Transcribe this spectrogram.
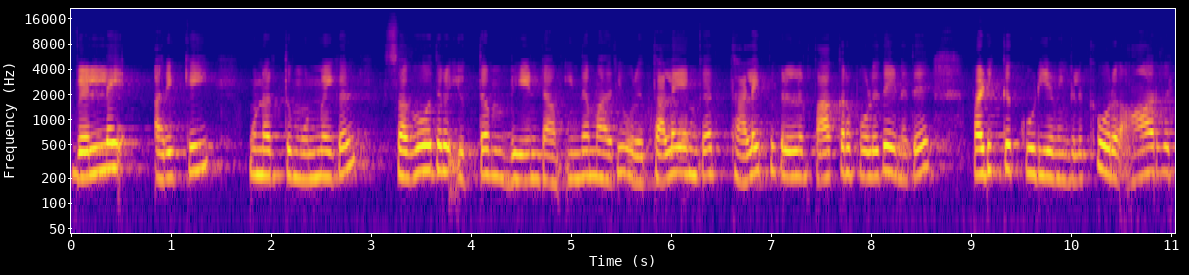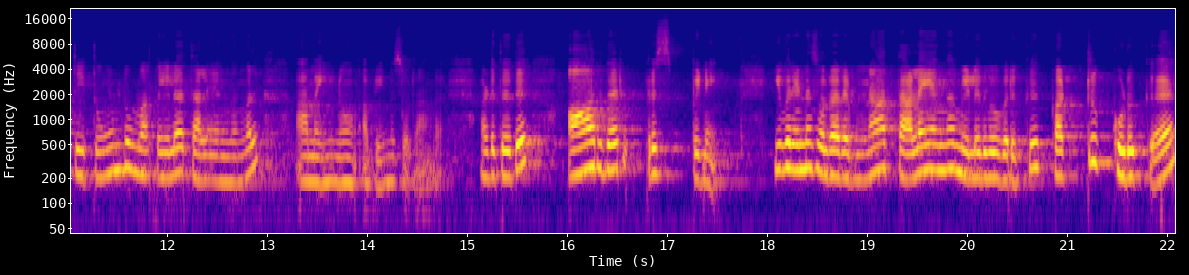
வெள்ளை அறிக்கை உணர்த்தும் உண்மைகள் சகோதர யுத்தம் வேண்டாம். இந்த மாதிரி ஒரு தலையங்க தலைப்புகள் பார்க்குற பொழுது எனது படிக்கக்கூடியவங்களுக்கு ஒரு ஆர்வத்தை தூண்டும் வகையில் தலையங்கங்கள் அமையணும் அப்படின்னு சொல்கிறாங்க அடுத்தது ஆர்தர் பிரிஸ்பினே. இவர் என்ன சொல்கிறார் அப்படின்னா தலையங்கம் எழுதுபவருக்கு கற்றுக் கொடுக்க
